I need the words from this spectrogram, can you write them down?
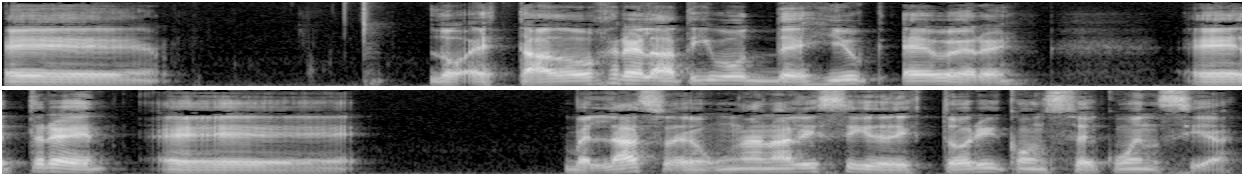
Eh, los estados relativos de Hugh Everett eh, 3, eh, un análisis de historia y consecuencia.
